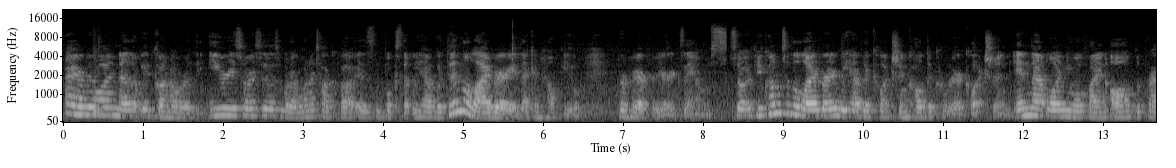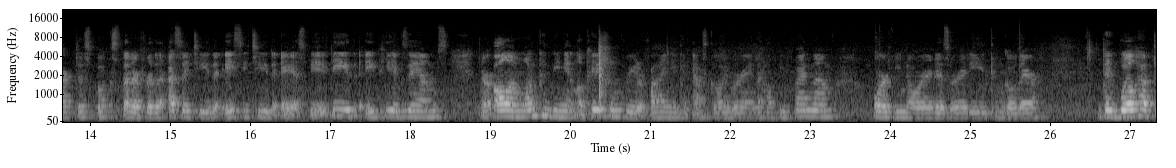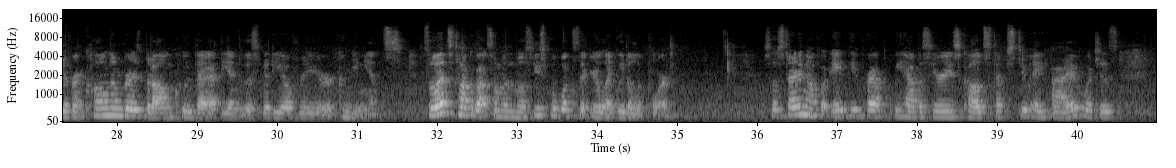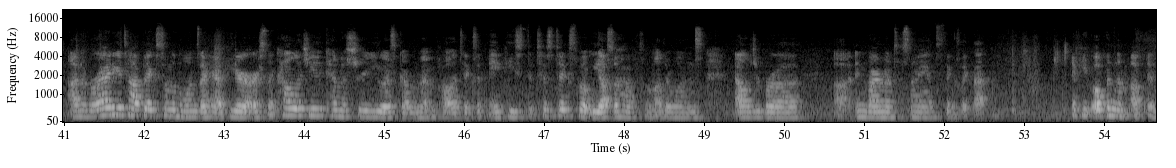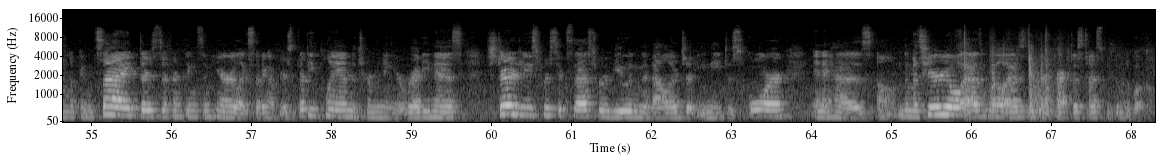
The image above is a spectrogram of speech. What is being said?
Hi everyone, now that we've gone over the e-resources, what I want to talk about is the books that we have within the library that can help you prepare for your exams. So if you come to the library, we have a collection called the Career Collection. In that one, you will find all of the practice books that are for the SAT, the ACT, the ASVAB, the AP exams. They're all in one convenient location for you to find. You can ask a librarian to help you find them, or if you know where it is already, you can go there. They will have different call numbers, but I'll include that at the end of this video for your convenience. So let's talk about some of the most useful books that you're likely to look for. So starting off with AP Prep, we have a series called Steps to A5, which is on a variety of topics. Some of the ones I have here are psychology, chemistry, U.S. government and politics, and AP statistics, but we also have some other ones, algebra, uh, environmental science, things like that. If you open them up and look inside, there's different things in here like setting up your study plan, determining your readiness, strategies for success, reviewing the knowledge that you need to score, and it has um, the material as well as different practice tests within the book.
